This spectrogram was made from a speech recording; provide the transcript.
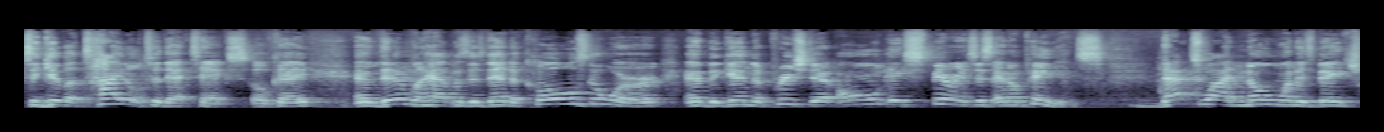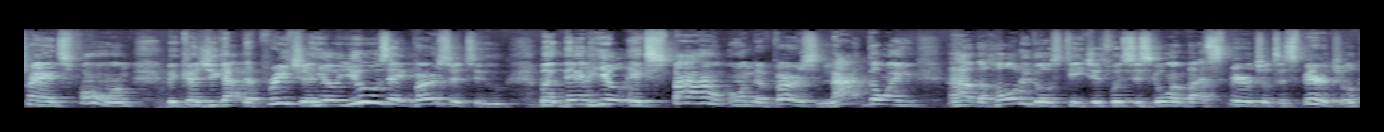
to give a title to that text, okay? And then what happens is they're to close the word and begin to preach their own experiences and opinions. That's why no one is being transformed because you got the preacher, he'll use a verse or two, but then he'll expound on the verse, not going how the Holy Ghost teaches, which is going by spiritual to spiritual,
